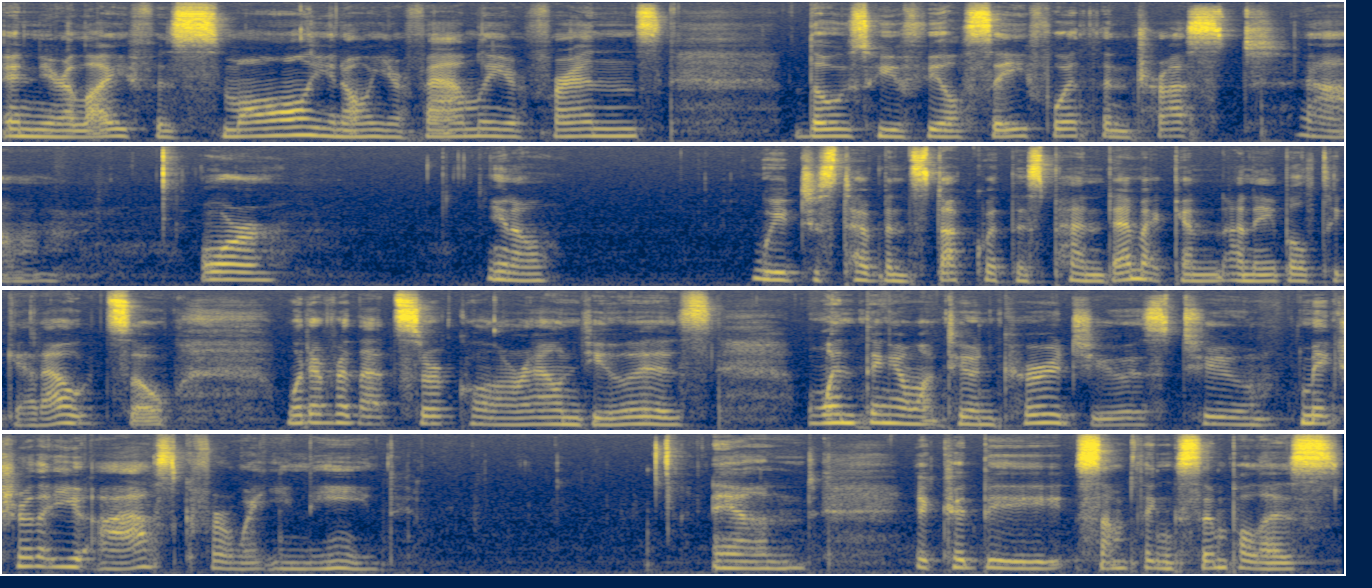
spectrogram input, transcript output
in your life is small, you know, your family, your friends, those who you feel safe with and trust, um, or you know, we just have been stuck with this pandemic and unable to get out. So, whatever that circle around you is, one thing I want to encourage you is to make sure that you ask for what you need. And it could be something simple as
